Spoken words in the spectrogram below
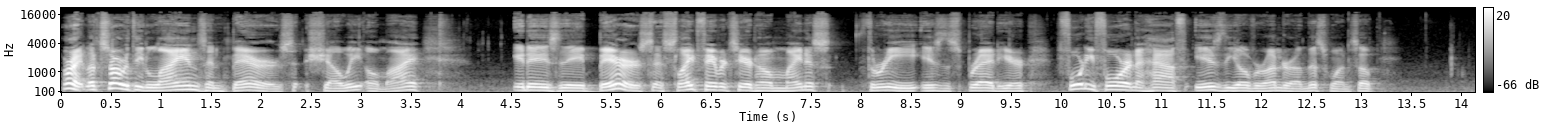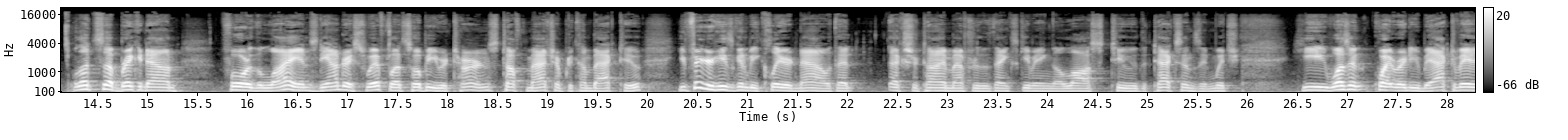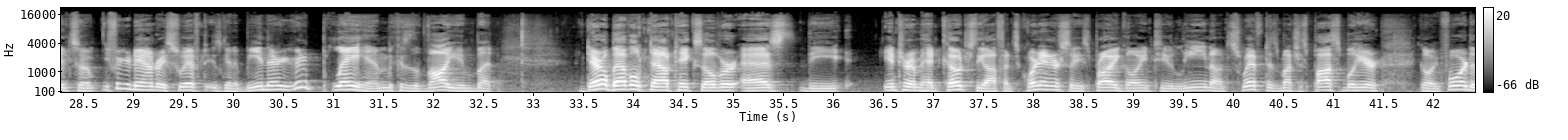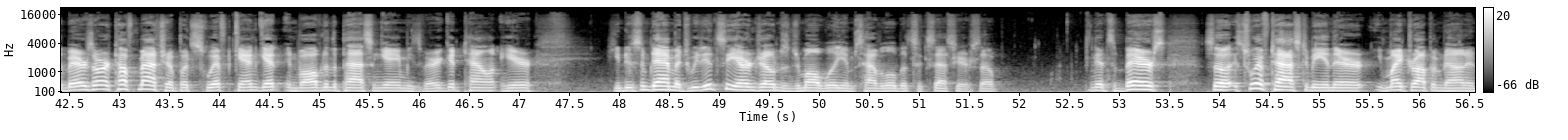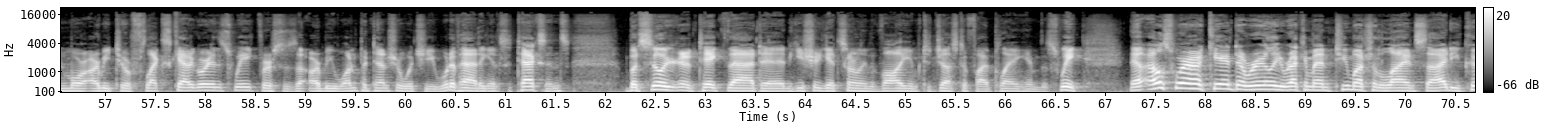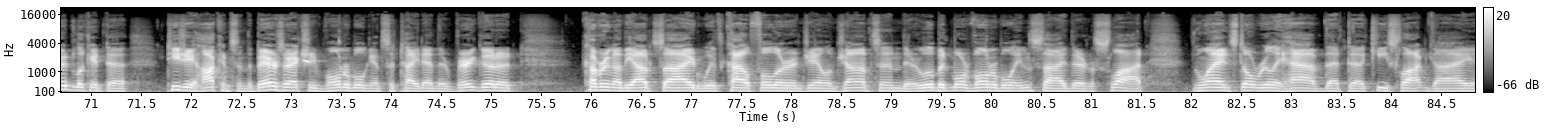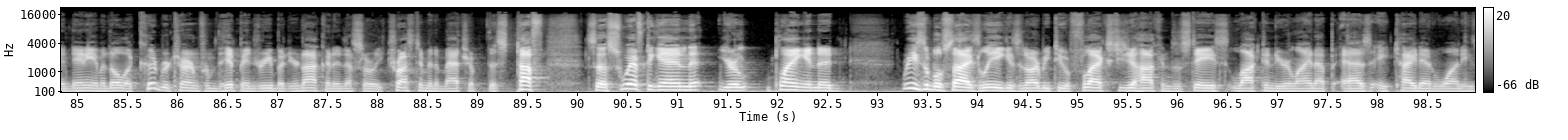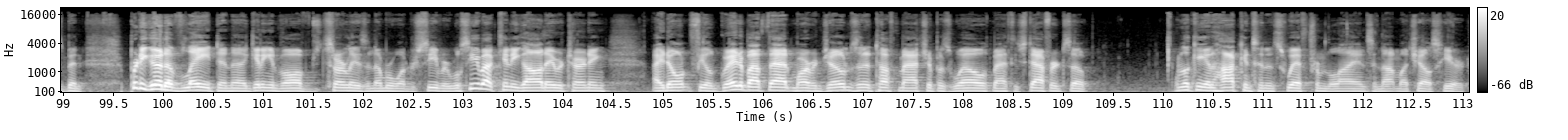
All right, let's start with the Lions and Bears, shall we? Oh my. It is the Bears, slight favorites here at home, minus three is the spread here. 44 and a half is the over under on this one. So let's uh, break it down for the Lions, DeAndre Swift, let's hope he returns. Tough matchup to come back to. You figure he's going to be cleared now with that extra time after the Thanksgiving uh, loss to the Texans, in which he wasn't quite ready to be activated. So you figure DeAndre Swift is going to be in there. You're going to play him because of the volume, but Darrell Bevell now takes over as the interim head coach, the offense coordinator, so he's probably going to lean on Swift as much as possible here going forward. The Bears are a tough matchup, but Swift can get involved in the passing game. He's very good talent here. He can do some damage. We did see Aaron Jones and Jamaal Williams have a little bit of success here, so against the Bears. So Swift has to be in there. You might drop him down in more RB2 or flex category this week versus the RB1 potential, which he would have had against the Texans but still you're going to take that, and he should get certainly the volume to justify playing him this week. Now, elsewhere, I can't really recommend too much on the Lions side. You could look at uh, TJ Hockenson. The Bears are actually vulnerable against the tight end. They're very good at covering on the outside with Kyle Fuller and Jaylon Johnson. They're a little bit more vulnerable inside there in the slot the Lions don't really have that uh, key slot guy, and Danny Amendola could return from the hip injury, but you're not going to necessarily trust him in a matchup this tough. So Swift again, you're playing in a reasonable sized league as an RB two flex. TJ Hockenson stays locked into your lineup as a tight end one. He's been pretty good of late and uh, getting involved certainly as a number one receiver. We'll see about Kenny Golladay returning. I don't feel great about that. Marvin Jones in a tough matchup as well. With Matthew Stafford. So looking at Hockenson and Swift from the Lions and not much else here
